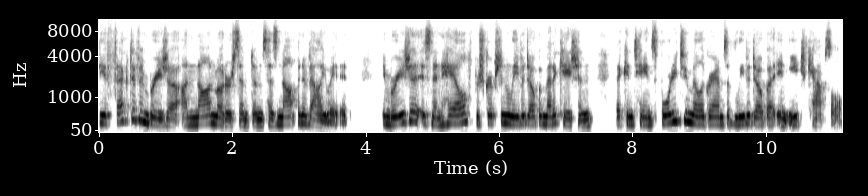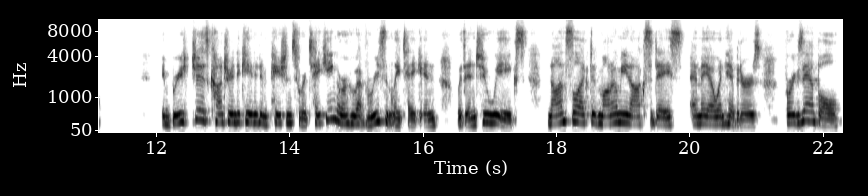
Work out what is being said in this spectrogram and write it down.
The effect of Inbrija on non-motor symptoms has not been evaluated. Inbrija is an inhaled prescription levodopa medication that contains 42 milligrams of levodopa in each capsule. Inbrija is contraindicated in patients who are taking or who have recently taken within two weeks non-selective monoamine oxidase MAO inhibitors, for example,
